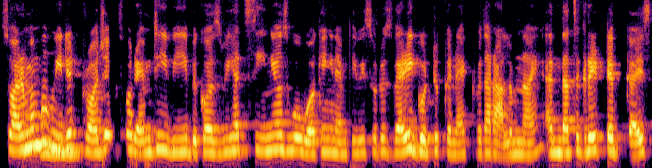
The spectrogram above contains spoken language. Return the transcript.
so i remember mm-hmm. we did projects for mtv because we had seniors who were working in mtv so it was very good to connect with our alumni. And that's a great tip guys.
